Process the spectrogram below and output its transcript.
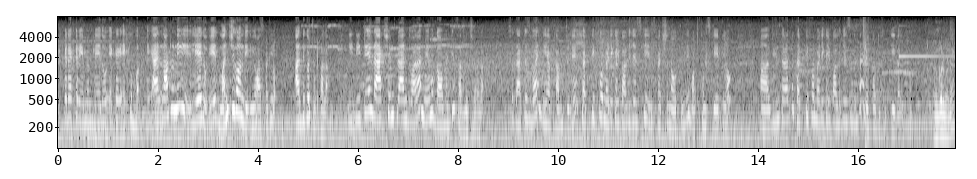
ఎక్కడెక్కడ ఏమేమి లేదు ఎక్కడ ఎక్కువ నాట్ ఓన్లీ లేదు ఏది మంచిగా ఉంది ఈ హాస్పిటల్లో అది కూడా చెప్పాలా. ఈ డీటెయిల్డ్ యాక్షన్ ప్లాన్ ద్వారా మేము గవర్నమెంట్కి సబ్మిట్ చేయాలా. So that is why we have come today thirty four medical కాలేజెస్కి ఇన్స్పెక్షన్ అవుతుంది మొత్తం స్టేట్లో దీని తర్వాత థర్టీ ఫోర్ మెడికల్ కాలేజెస్ మీద రిపోర్ట్ ఇవ్వగలుగుతాం. ఇంకోటి madam?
